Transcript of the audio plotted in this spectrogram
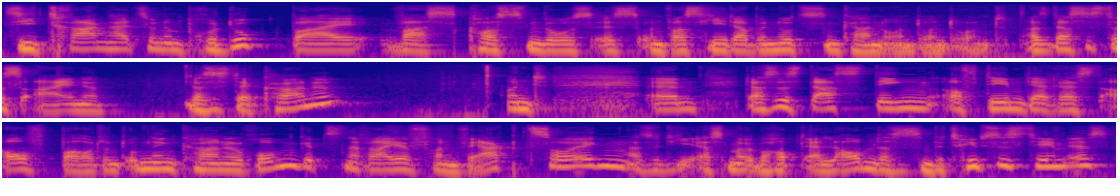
sie tragen halt zu einem Produkt bei, was kostenlos ist und was jeder benutzen kann und, und, und. Also das ist das eine. Das ist der Kernel. Und ähm, das ist das Ding, auf dem der Rest aufbaut. Und um den Kernel rum gibt es eine Reihe von Werkzeugen, also die erstmal überhaupt erlauben, dass es ein Betriebssystem ist.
